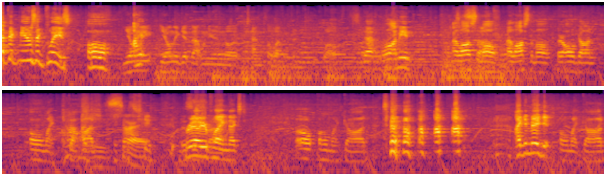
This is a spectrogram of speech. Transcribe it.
Epic music, please! Oh, you I- only you only get that when you're in the 10th, 11th, and 12th. So. Yeah, well, I mean, I lost them all. I lost them all. They're all gone. Oh my god. Jeez. Alright. Rio, you're playing next. Oh, oh my god. I can make it. Oh my god.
